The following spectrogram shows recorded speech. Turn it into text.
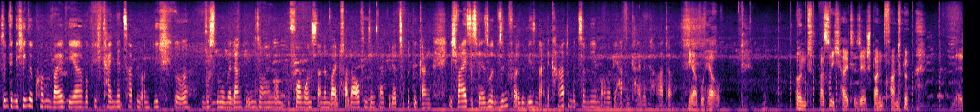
sind wir nicht hingekommen, weil wir wirklich kein Netz hatten und nicht äh, wussten, wo wir lang gehen sollen. Und bevor wir uns dann im Wald verlaufen, sind wir halt wieder zurückgegangen. Ich weiß, es wäre so sinnvoll gewesen, eine Karte mitzunehmen, aber wir hatten keine Karte. Ja, woher auch. Und was ich halt sehr spannend fand, äh,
